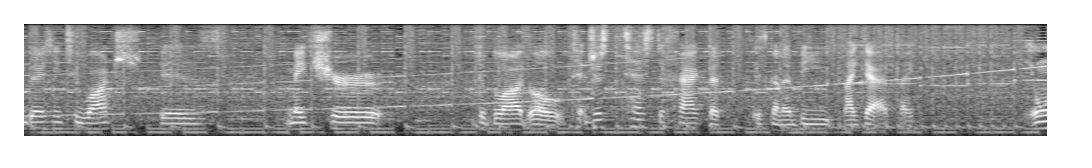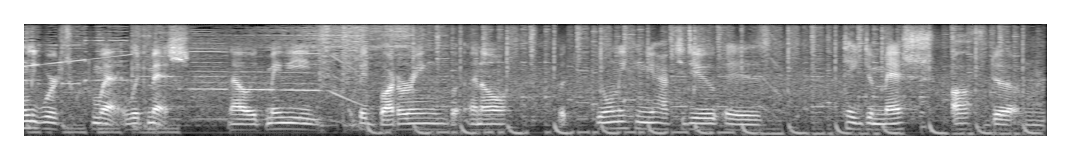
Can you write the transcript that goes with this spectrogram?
you guys need to watch is make sure the blood, oh, just test the fact that it's gonna be like that, like it only works with mesh. Now it may be a bit buttering but, and all, but the only thing you have to do is take the mesh off the um,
